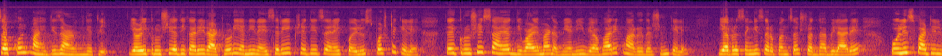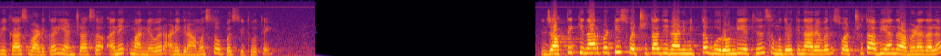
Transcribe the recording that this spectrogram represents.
सखोल माहिती जाणून घेतली. यावेळी कृषी अधिकारी राठोड यांनी नैसर्गिक शेतीचे अनेक पैलू स्पष्ट केले. तर कृषी सहाय्यक दिवाळे मॅडम यांनी व्यावहारिक मार्गदर्शन केले. याप्रसंगी सरपंच श्रद्धा बिलारे पोलीस पाटील विकास वाडकर यांच्यासह अनेक मान्यवर आणि ग्रामस्थ उपस्थित होते. जागतिक किनारपट्टी स्वच्छता दिनानिमित्त बुरोंडी येथील समुद्र किनाऱ्यावर स्वच्छता अभियान राबवण्यात आलं.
